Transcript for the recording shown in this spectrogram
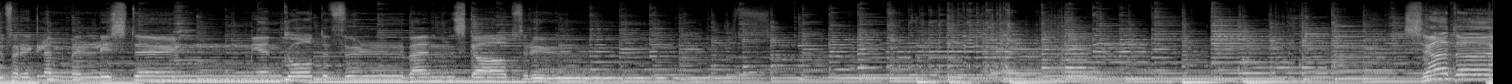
uforglemmelig stund i en gåtefull vennskapsrus. Kjære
